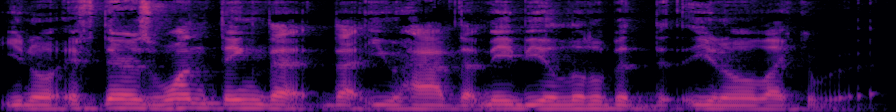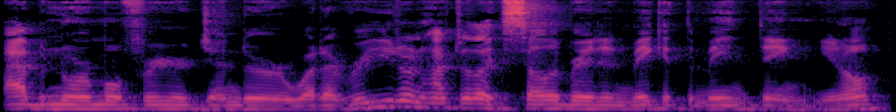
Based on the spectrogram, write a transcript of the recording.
you know if there's one thing that that you have that may be a little bit you know like abnormal for your gender or whatever you don't have to like celebrate and make it the main thing you know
